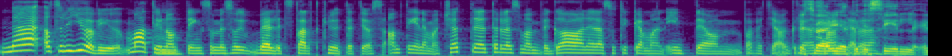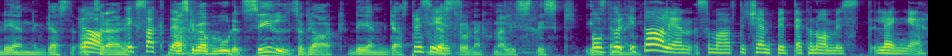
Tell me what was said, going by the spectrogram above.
Nej, alltså det gör vi ju. Mat är ju mm. någonting som är så väldigt starkt knutet till oss. Antingen är man köttätare eller så är man vegan eller så tycker man inte om, vad vet jag, grönsaker. I Sverige äter vi sill, är det en gastro... Ja, sådär. exakt det. Vad ska vi ha på bordet? Sill såklart! Det är en gast Precis. gastronationalistisk inställning. Och för Italien som har haft det kämpigt ekonomiskt länge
